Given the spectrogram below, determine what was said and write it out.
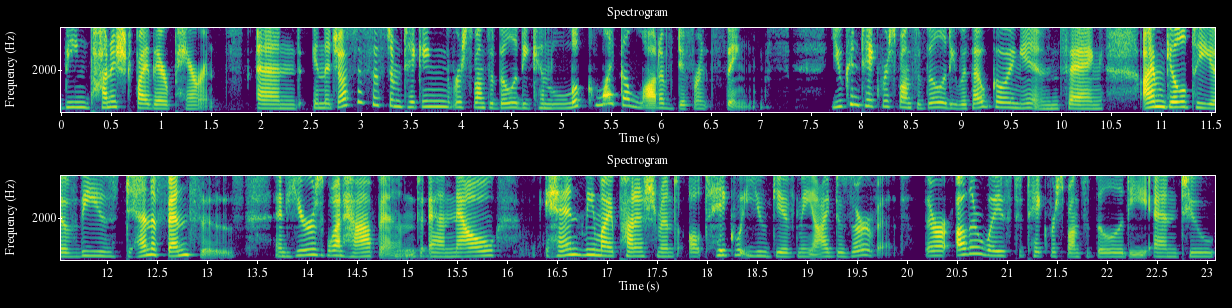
being punished by their parents. And in the justice system, taking responsibility can look like a lot of different things. You can take responsibility without going in and saying, I'm guilty of these 10 offenses, and here's what happened, and now hand me my punishment. I'll take what you give me. I deserve it. There are other ways to take responsibility and to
